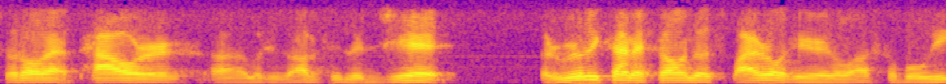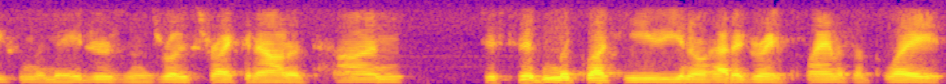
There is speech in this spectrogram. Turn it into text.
showed all that power, uh, which is obviously legit, but really kind of fell into a spiral here the last couple of weeks in the majors and was really striking out a ton. Just didn't look like he, you know, had a great plan at the plate.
